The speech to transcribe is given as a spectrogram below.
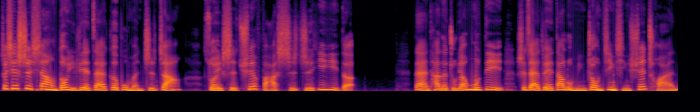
这些事项都已列在各部门执掌，所以是缺乏实质意义的。但它的主要目的是在对大陆民众进行宣传，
